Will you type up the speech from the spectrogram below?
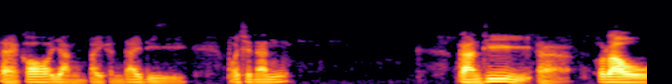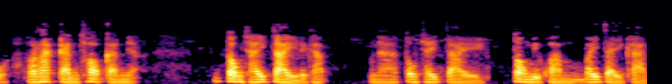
แต่ก็ยังไปกันได้ดี เพราะฉะนั้น การที่เรารักกันชอบกันเนี่ยต้องใช้ใจนะครับนะต้องใช้ใจต้องมีความไว้ใจกัน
